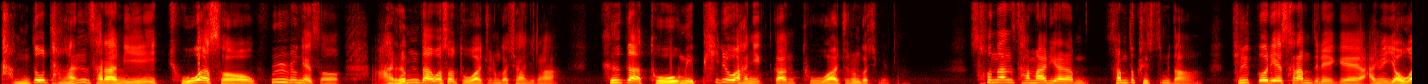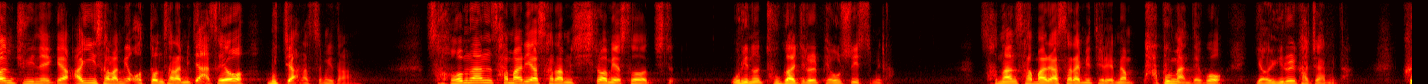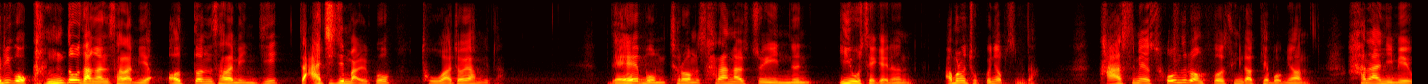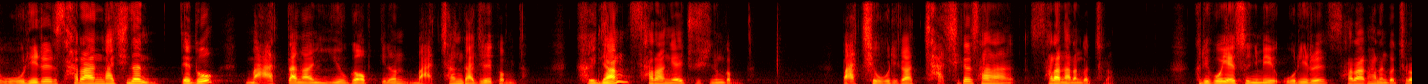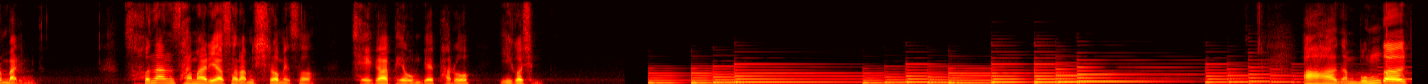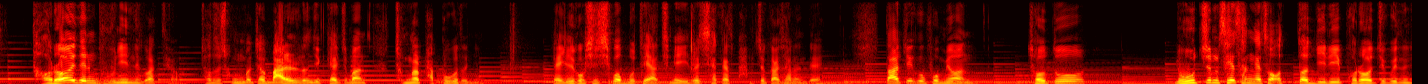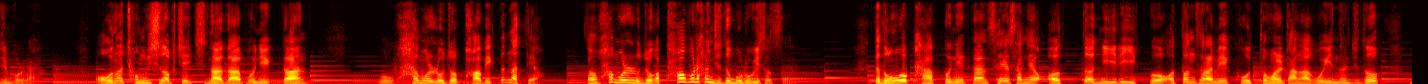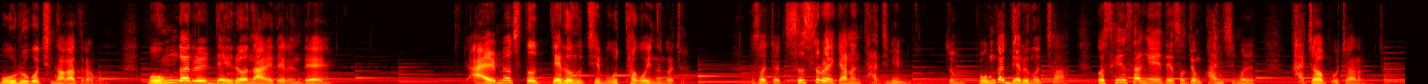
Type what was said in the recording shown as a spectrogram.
강도 당한 사람이 좋아서 훌륭해서 아름다워서 도와주는 것이 아니라 그가 도움이 필요하니까 도와주는 것입니다. 선한 사마리아 사람도 그랬습니다. 길거리의 사람들에게 아니면 여관 주인에게 아, 이 사람이 어떤 사람인지 아세요? 묻지 않았습니다. 선한 사마리아 사람 실험에서 우리는 두 가지를 배울 수 있습니다. 선한 사마리아 사람이 되려면 바쁘면 안 되고 여유를 가져야 합니다. 그리고 강도당한 사람이 어떤 사람인지 따지지 말고 도와줘야 합니다. 내 몸처럼 사랑할 수 있는 이웃에게는 아무런 조건이 없습니다. 가슴에 손을 얹고 생각해 보면 하나님이 우리를 사랑하시는 때도 마땅한 이유가 없기는 마찬가지일 겁니다. 그냥 사랑해 주시는 겁니다. 마치 우리가 자식을 사랑, 사랑하는 것처럼 그리고 예수님이 우리를 사랑하는 것처럼 말입니다. 선한 사마리아 사람 실험에서 제가 배운 게 바로 이것입니다. 아, 난 뭔가 덜어야 되는 부분이 있는 것 같아요. 저도 정말, 저 말은 이렇게 하지만 정말 바쁘거든요. 7시 10분부터 아침에 일을 시작해서 밤늦까지 하는데 따지고 보면 저도 요즘 세상에서 어떤 일이 벌어지고 있는지 몰라요. 어느 정신없이 지나다 보니까 뭐 화물 노조 파업이 끝났대요. 난 화물 노조가 파업을 한지도 모르고 있었어요. 그러니까 너무 바쁘니까 세상에 어떤 일이 있고 어떤 사람이 고통을 당하고 있는지도 모르고 지나가더라고요. 뭔가를 내려놔야 되는데 알면서도 내려놓지 못하고 있는 거죠. 그래서 저 스스로에게 하는 다짐입니다. 좀 뭔가 내려놓자. 그 세상에 대해서 좀 관심을 가져보자는 거죠.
